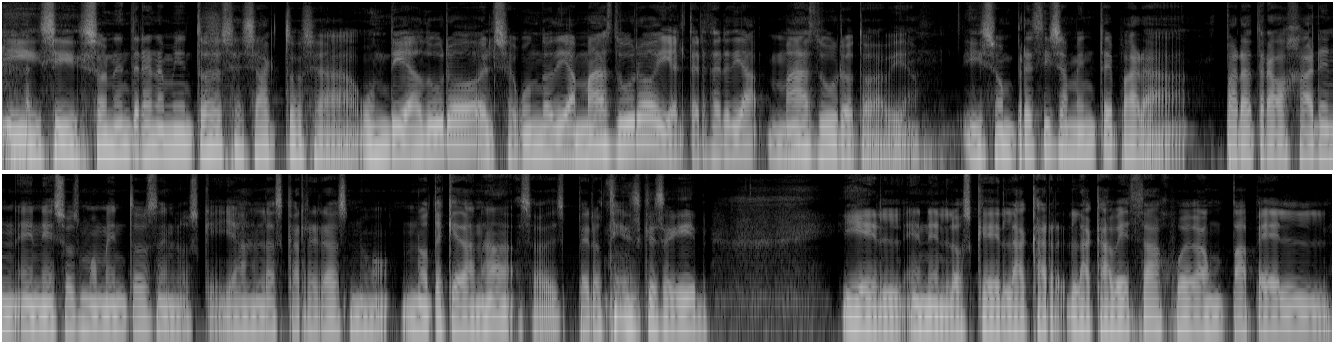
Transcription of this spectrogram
Y sí, son entrenamientos exactos. O sea, un día duro, el segundo día más duro y el tercer día más duro todavía. Y son precisamente para, para trabajar en, en esos momentos en los que ya en las carreras no, no te queda nada, ¿sabes? Pero tienes que seguir. Y el, en, en los que la, car- la cabeza juega un papel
